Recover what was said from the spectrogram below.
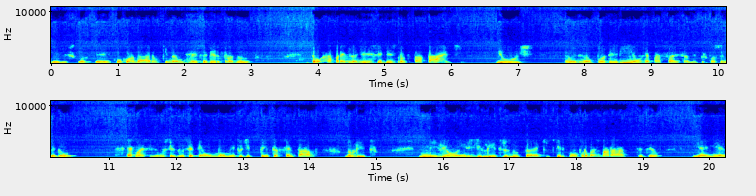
eles é, concordaram que não receberam o produto. Então, a previsão de receber esse produto à tarde e hoje. Então, eles não poderiam repassar esse aumento para o consumidor. É como é assim, você, você tem um aumento de 30 centavos no litro. Milhões de litros no tanque que ele comprou mais barato, entendeu? E aí,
